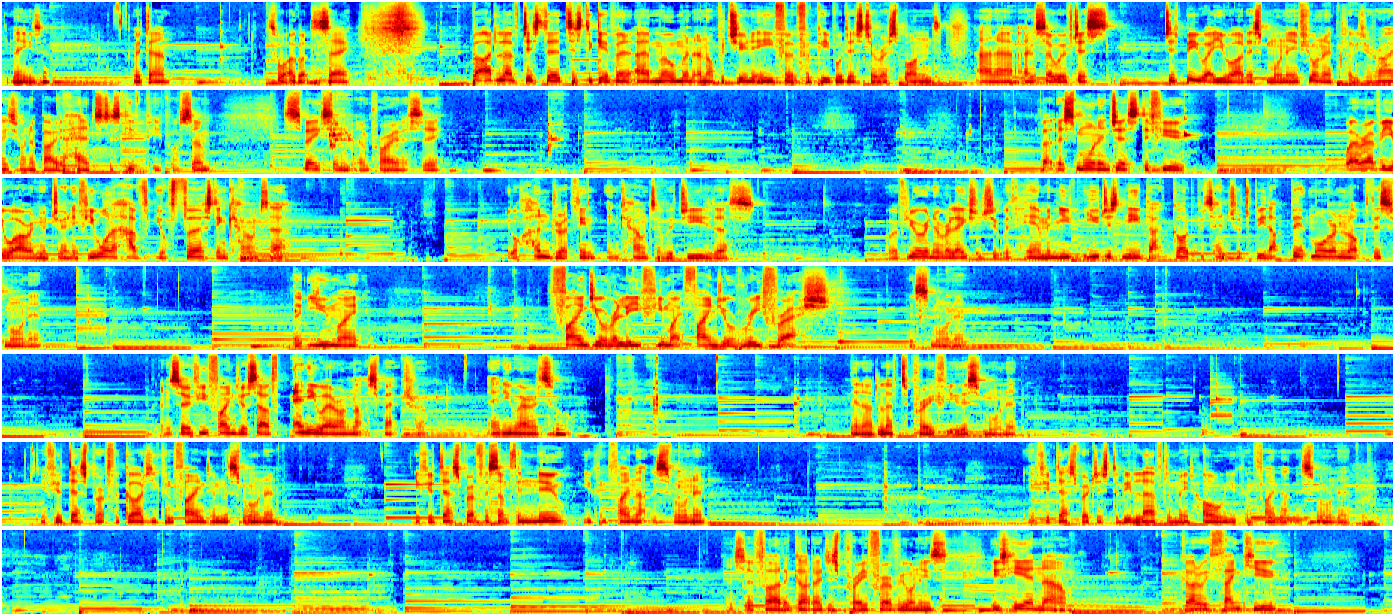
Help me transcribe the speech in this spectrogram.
Amazing. We're done. That's what I got to say. But I'd love just to just to give a, a moment, an opportunity for, for people just to respond, and uh, and so we've just just be where you are this morning. If you want to close your eyes, you want to bow your heads, just give people some space and, and privacy. But this morning, just if you, wherever you are on your journey, if you want to have your first encounter, your hundredth encounter with Jesus, or if you're in a relationship with Him and you, you just need that God potential to be that bit more unlocked this morning, that you might find your relief, you might find your refresh this morning. So, if you find yourself anywhere on that spectrum, anywhere at all, then I'd love to pray for you this morning. If you're desperate for God, you can find Him this morning. If you're desperate for something new, you can find that this morning. If you're desperate just to be loved and made whole, you can find that this morning. So, Father God, I just pray for everyone who's, who's here now. God, we thank you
